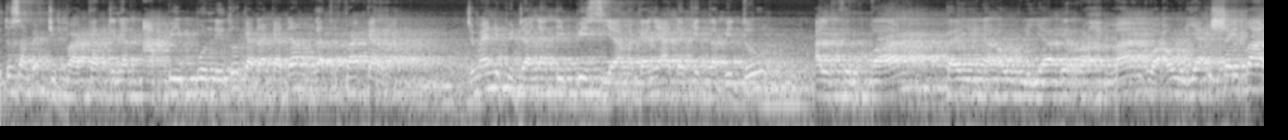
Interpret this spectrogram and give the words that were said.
itu sampai dibakar dengan api pun itu kadang-kadang nggak terbakar, Pak. Cuma ini bedanya tipis ya, makanya ada kitab itu Al-Furqan baina auliya'ir rahman wa auliya'is syaitan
